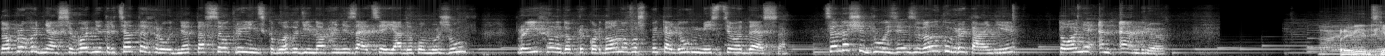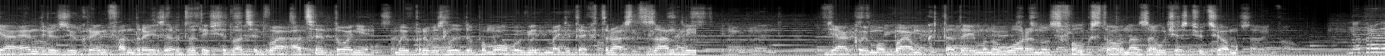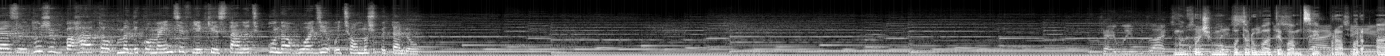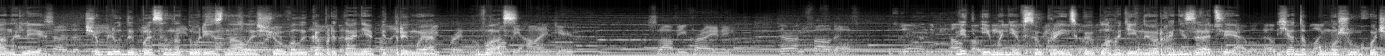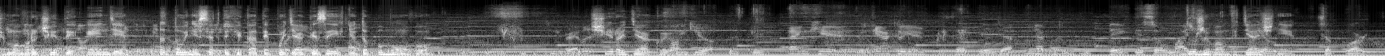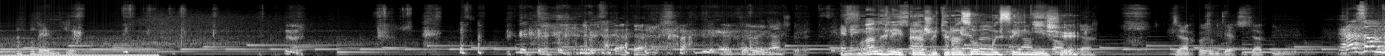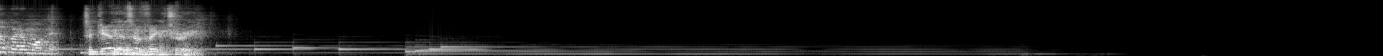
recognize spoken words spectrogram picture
Доброго дня! Сьогодні 30 грудня та всеукраїнська благодійна організація Я допоможу приїхали до прикордонного шпиталю в місті Одеса. Це наші друзі з Великобританії Тоні і Ендрю. Привіт, я Ендрю з Ukraine Fundraiser 2022, а це Тоні. Ми привезли допомогу від Meditech Trust з Англії. Дякуємо Бамк та Деймону Уорену з Фолкстоуна за участь у цьому. Ми привезли дуже багато медикаментів, які стануть у нагоді у цьому шпиталю. Ми хочемо подарувати вам цей прапор Англії, щоб люди без санаторії знали, що Велика Британія підтримує вас. Від імені Всеукраїнської благодійної організації я допоможу. Хочемо вручити Енді та Тоні сертифікати подяки за їхню допомогу. Щиро дякую. Дякую. Дуже вам вдячні. В Англії кажуть, разом ми сильніші. Дякую, дякую. Разом до перемоги! Together to victory.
